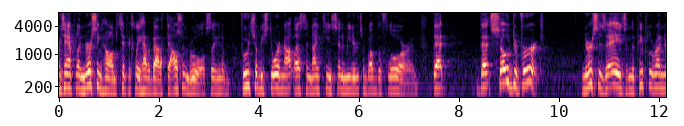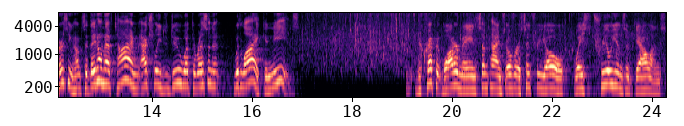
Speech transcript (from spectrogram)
example, in nursing homes, typically have about a thousand rules. So, you know, food shall be stored not less than 19 centimeters above the floor, and that that so divert nurses' aides and the people who run nursing homes that they don't have time actually to do what the resident would like and needs. Decrepit water mains, sometimes over a century old, waste trillions of gallons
